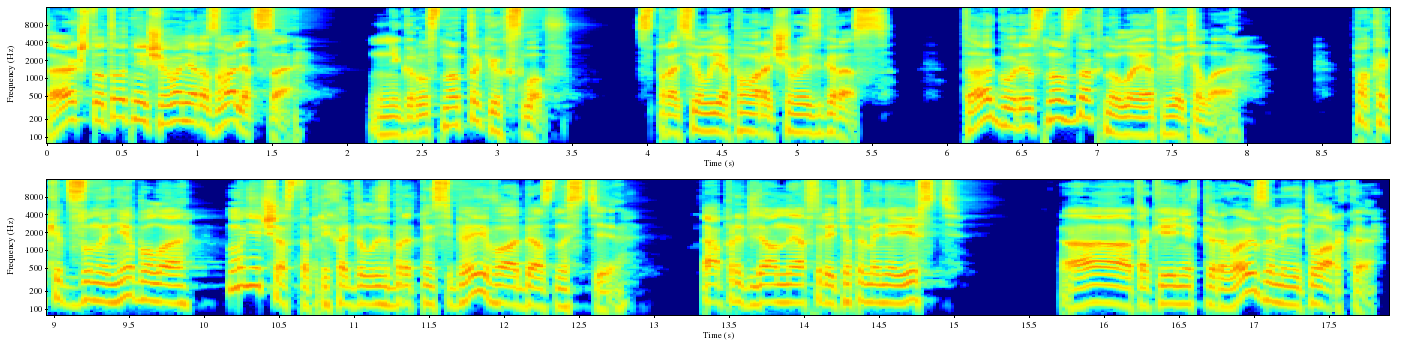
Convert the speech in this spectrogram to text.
так что тут ничего не развалится». «Не грустно от таких слов?» – спросил я, поворачиваясь к Грасс. Та горестно вздохнула и ответила. «Пока Кидзуны не было, мне часто приходилось брать на себя его обязанности. Определённый авторитет у меня есть». «А, так я не впервые заменить Ларка.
